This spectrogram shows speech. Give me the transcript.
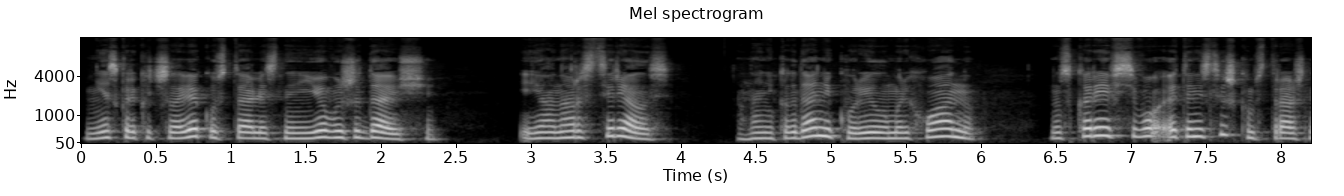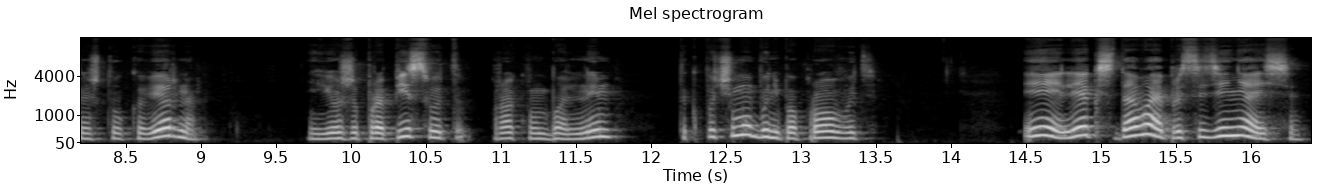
Несколько человек уставились на нее выжидающе, и она растерялась. Она никогда не курила марихуану, но скорее всего, это не слишком страшная штука, верно? Ее же прописывают раковым больным, так почему бы не попробовать? Эй, Лекс, давай, присоединяйся,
